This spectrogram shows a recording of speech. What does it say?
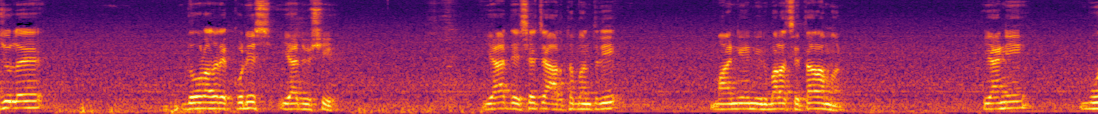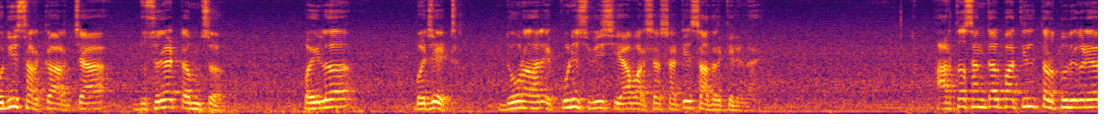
जुलै दोन हजार एकोणीस या दिवशी या देशाचे अर्थमंत्री माननीय निर्मला सीतारामन यांनी मोदी सरकारच्या दुसऱ्या टर्मचं पहिलं बजेट दोन हजार एकोणीस वीस या वर्षासाठी सादर केलेलं आहे. अर्थसंकल्पातील तरतुदीकडे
